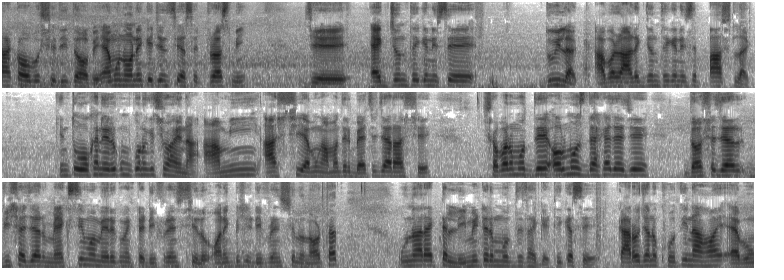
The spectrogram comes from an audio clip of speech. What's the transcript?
টাকা অবশ্যই দিতে হবে। এমন অনেক এজেন্সি আছে ট্রাস্ট মি যে একজন থেকে নিচে দুই লাখ, আবার আরেকজন থেকে নিচে পাঁচ লাখ। কিন্তু ওখানে এরকম কোনো কিছু হয় না। আমি আসছি এবং আমাদের ব্যাচে যারা আসছে, সবার মধ্যে অলমোস্ট দেখা যায় যে দশ হাজার, বিশ হাজার ম্যাক্সিমাম এরকম একটা ডিফারেন্স ছিল, অনেক বেশি ডিফারেন্স ছিল না। অর্থাৎ উনারা একটা লিমিটের মধ্যে থাকে, ঠিক আছে? কারও যেন ক্ষতি না হয় এবং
